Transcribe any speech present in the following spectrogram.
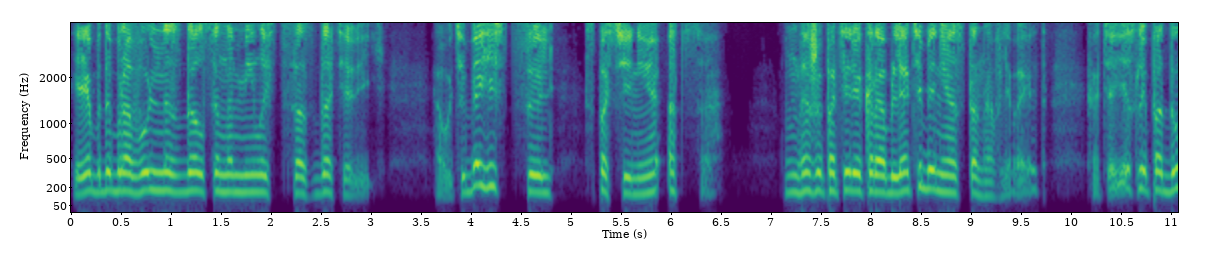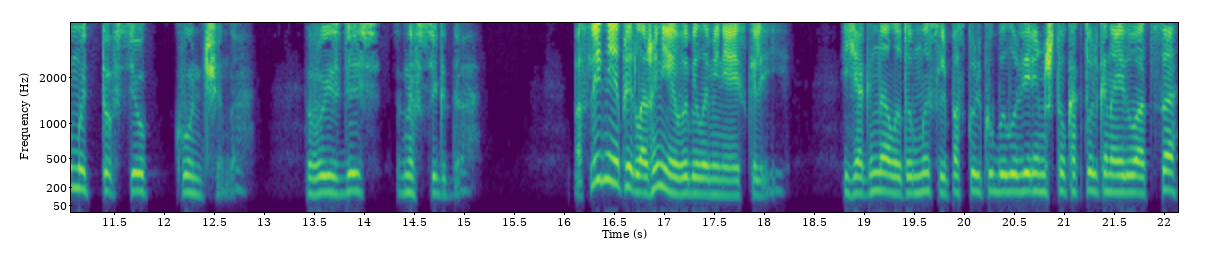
я бы добровольно сдался на милость Создателей. А у тебя есть цель — спасение отца. Даже потеря корабля тебя не останавливает. Хотя, если подумать, то все кончено. Вы здесь навсегда». Последнее предложение выбило меня из колеи. Я гнал эту мысль, поскольку был уверен, что как только найду отца,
